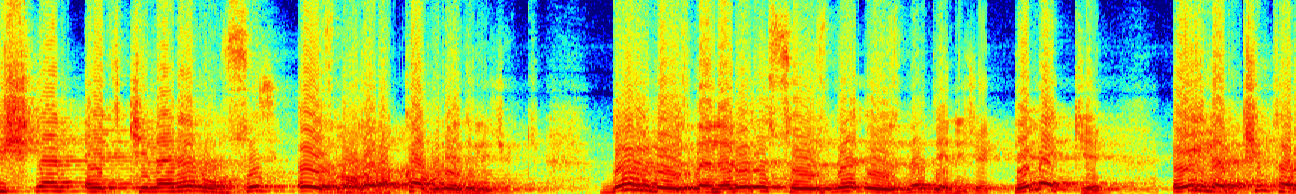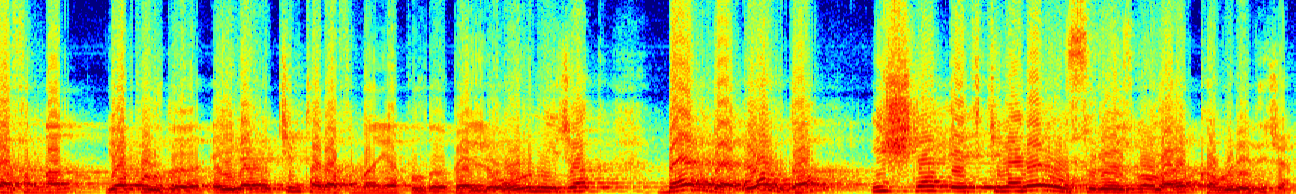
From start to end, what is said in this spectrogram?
işten etkilenen unsur özne olarak kabul edilecek. Böyle öznelere de sözde özne denecek. Demek ki eylem kim tarafından yapıldığı, eylemin kim tarafından yapıldığı belli olmayacak. Ben de orada işten etkilenen unsur özne olarak kabul edeceğim.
